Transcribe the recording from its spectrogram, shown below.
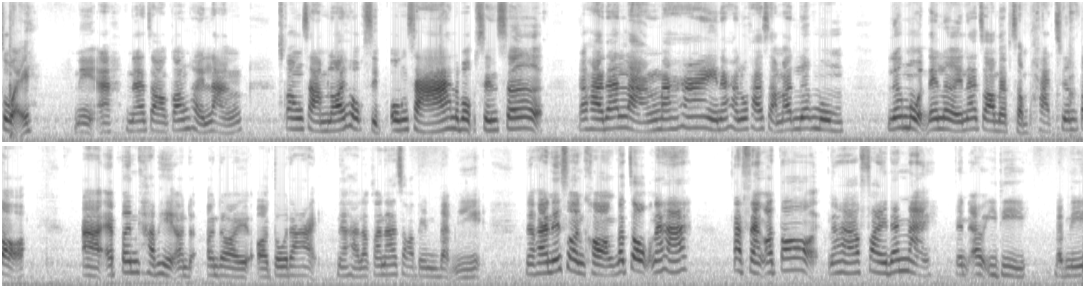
สวยนี่อะหน้าจอกล้องถอยหลังกล้อง 360 องศาระบบเซ็นเซอร์นะคะ ด้านหลังมาให้นะคะ ลูกค้าสามารถเลือกมุมเลือกโหมดได้เลย หน้าจอแบบสัมผัสเชื่อมต่อ อ่า Apple CarPlay Android Auto ได้นะคะ แล้วก็หน้าจอเป็นแบบนี้นะคะ ในส่วนของกระจกนะคะ ตัดแสงออโต้นะคะ ไฟด้านในเป็น LED แบบนี้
